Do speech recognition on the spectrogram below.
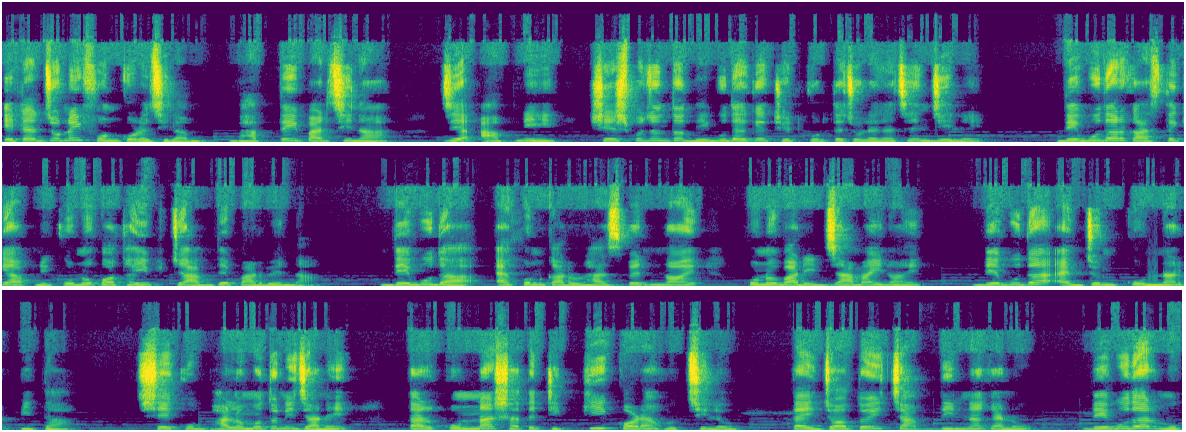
এটার জন্যই ফোন করেছিলাম। ভাবতেই পারছি না যে আপনি শেষ পর্যন্ত দেবুদাকে ছেট করতে চলে গেছেন জেলে। দেবুদার কাছ থেকে আপনি কোনো কথাই জানতে পারবেন না। দেবুদা এখন কারোর হাজব্যান্ড নয়, কোনো বাড়ির জামাই নয়। দেবুদা একজন কন্যার পিতা। সে খুব ভালো মতনই জানে তার কন্যার সাথে ঠিক কী করা হচ্ছিল। তাই যতই চাপ দিন না কেন, দেবুদার মুখ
